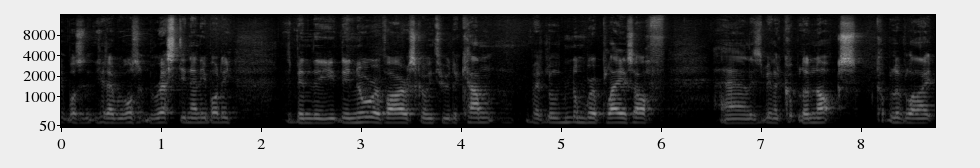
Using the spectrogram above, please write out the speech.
it wasn't you know we wasn't resting anybody. There's been the the norovirus going through the camp. We had a number of players off. Uh, there's been a couple of knocks, a couple of like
